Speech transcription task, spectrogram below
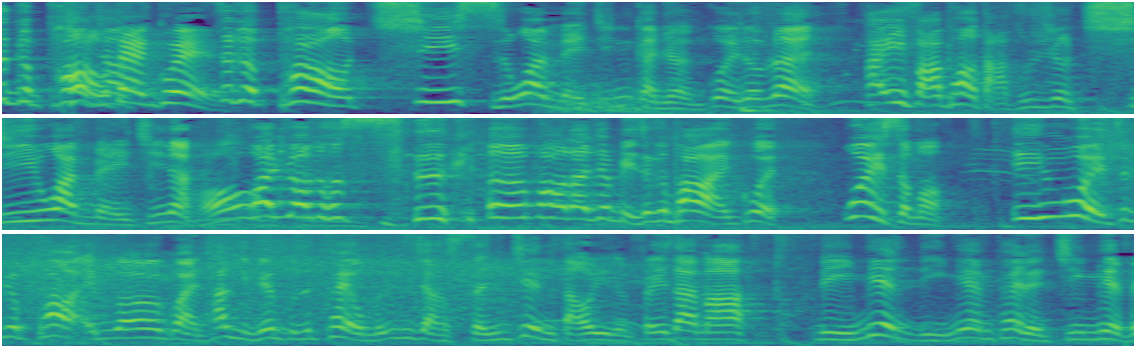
这个炮弹贵，这个炮七十万美金，感觉很贵，对不对？它一发炮打出去就七万美金啊！换句话说，十颗炮弹就比这个炮还贵。为什么？因为这个炮 M 拐拐拐，它里面不是配我们一直讲神剑导引的飞弹吗？里面里面配的晶片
